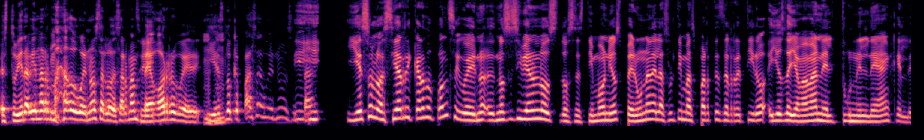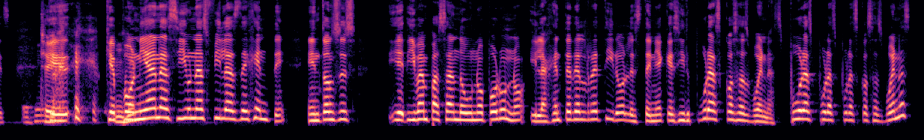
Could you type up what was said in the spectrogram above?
estuviera bien armado, güey, ¿no? O sea, lo desarman Sí. peor, güey. Y es lo que pasa, güey, ¿no? O sea, Y, está- y- y eso lo hacía Ricardo Ponce, güey. No, no sé si vieron los, los testimonios, pero una de las últimas partes del retiro, ellos le llamaban el túnel de ángeles. Que, ponían así unas filas de gente. Entonces iban pasando uno por uno y la gente del retiro les tenía que decir puras cosas buenas, puras, puras, puras cosas buenas.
